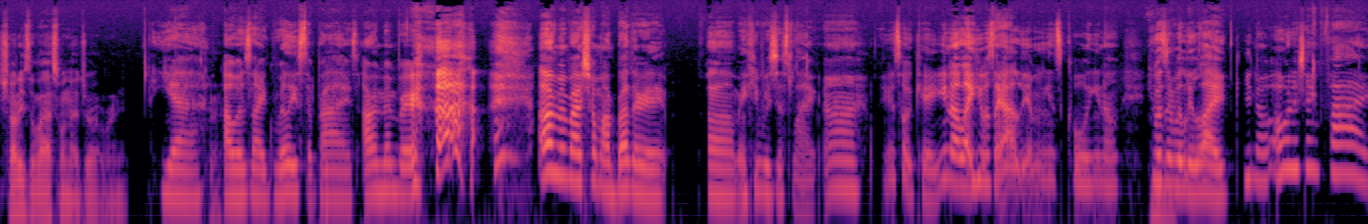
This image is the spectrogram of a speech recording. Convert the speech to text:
Shawty's the last one that dropped, right? Yeah, Okay. I was like really surprised. I remember, I remember I showed my brother it, um, and he was just like, "Uh, it's okay," you know, like he was like, "I mean, it's cool," you know. He wasn't Mhm. really like, you know, "Oh, this ain't fire,"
